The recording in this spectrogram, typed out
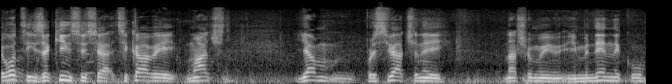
От і закінчився цікавий матч. Я присвячений нашому імениннику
